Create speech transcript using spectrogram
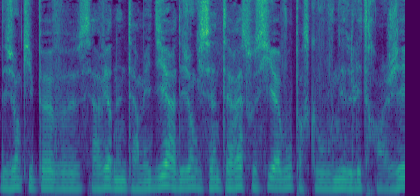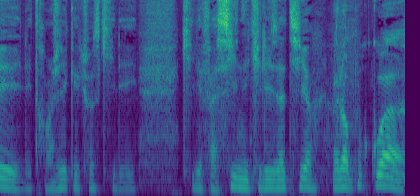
des gens qui peuvent servir d'intermédiaires, et des gens qui s'intéressent aussi à vous parce que vous venez de l'étranger, et l'étranger est quelque chose qui les, qui les fascine et qui les attire. Alors pourquoi,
